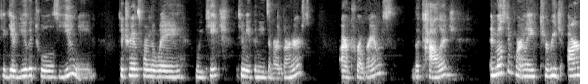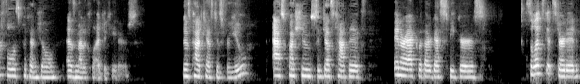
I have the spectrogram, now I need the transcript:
to give you the tools you need to transform the way we teach to meet the needs of our learners, our programs, the college, and most importantly, to reach our fullest potential as medical educators. This podcast is for you. Ask questions, suggest topics, interact with our guest speakers. So let's get started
